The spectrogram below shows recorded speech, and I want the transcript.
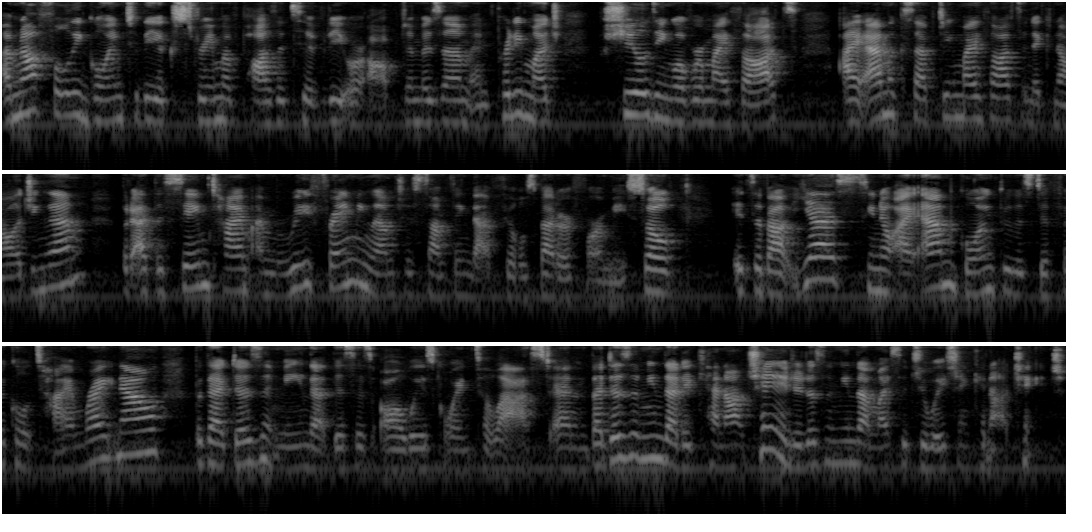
I'm not fully going to the extreme of positivity or optimism and pretty much shielding over my thoughts. I am accepting my thoughts and acknowledging them, but at the same time, I'm reframing them to something that feels better for me. So, it's about yes, you know, I am going through this difficult time right now, but that doesn't mean that this is always going to last. And that doesn't mean that it cannot change. It doesn't mean that my situation cannot change.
